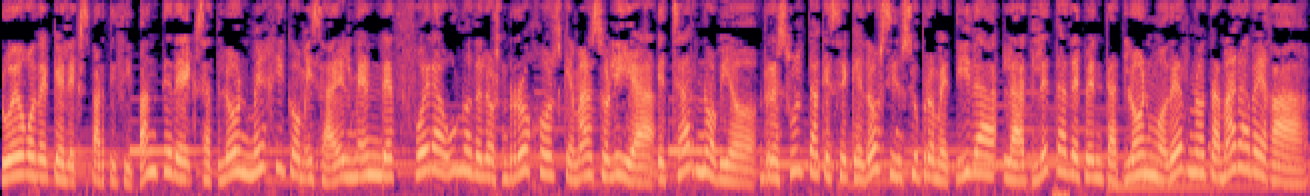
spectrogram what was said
Luego de que el ex participante de Exatlón México Misael Méndez fuera uno de los rojos que más solía echar novio, resulta que se quedó sin su prometida, la atleta de pentatlón moderno Tamara Vega.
